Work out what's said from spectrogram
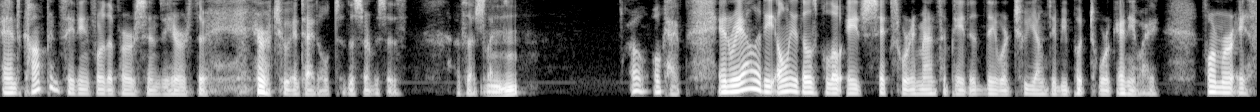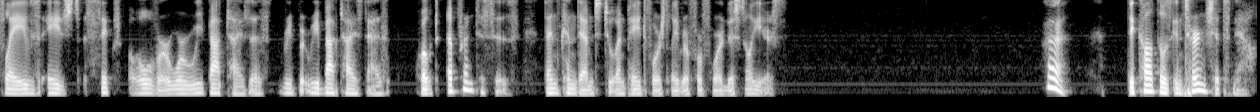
And compensating for the persons hitherto hitherto entitled to the services of such slaves. Mhm. Oh, okay. In reality, only those below age six were emancipated. They were too young to be put to work anyway. Former slaves aged six over were rebaptized as re- rebaptized as quote apprentices, then condemned to unpaid forced labor for four additional years. Huh. They call those internships now.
